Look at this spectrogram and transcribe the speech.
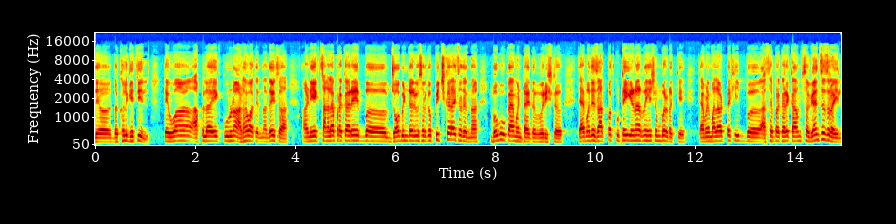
द- दखल घेतील तेव्हा आपला एक पूर्ण आढावा त्यांना द्यायचा आणि एक चांगल्या प्रकारे जॉब इंटरव्ह्यूसारखं पिच करायचं त्यांना. बघू काय म्हणता येतं वरिष्ठ. त्यामध्ये जातपात कुठेही येणार नाही हे शंभर टक्के. त्यामुळे मला वाटतं की ब अशा प्रकारे काम सगळ्यांचंच राहील.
